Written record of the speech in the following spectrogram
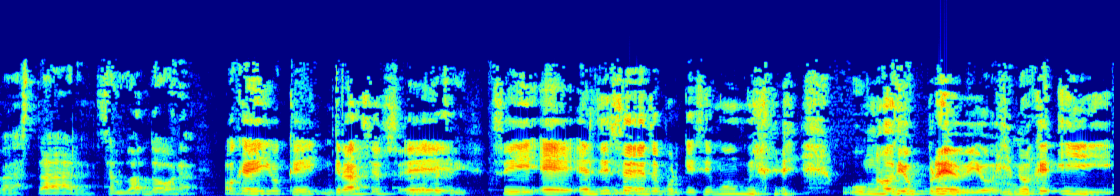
va a estar saludando ahora. Ok, ok, gracias. Eh, sí? sí, eh, él dice Sí. esto porque hicimos un, un audio previo y no que y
